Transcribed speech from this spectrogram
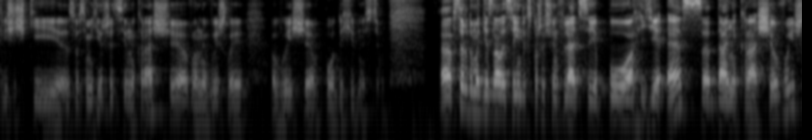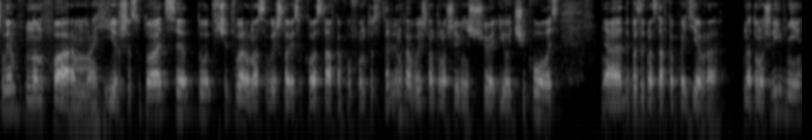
трішечки зовсім гірше, ціни краще, вони вийшли вище по дохідності. Е, В середу ми дізналися індекс споживчої інфляції по ЄС. Дані краще вийшли. Нонфарм гірша ситуація. Тут в четвер у нас вийшла відсоткова ставка по фунту стерлінга, вийшла на тому ж рівні, що і очікувалось. Е, Депозитна ставка по євро на тому ж рівні,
